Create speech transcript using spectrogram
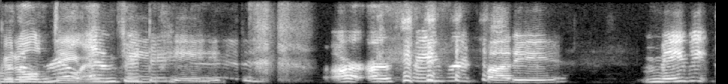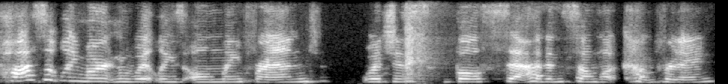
good the old real David. MVP. our, our favorite buddy. Maybe possibly Martin Whitly's only friend which is both sad and somewhat comforting.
